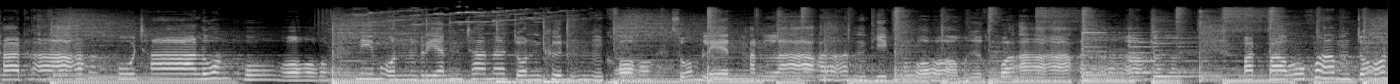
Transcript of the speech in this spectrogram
คาถาบูชาหลวงพ่อนิมนต์เรียนชนะจนขึ้นคอ สวมเลดพันล้านที่ข้อมือขวา ปัดเป่าความจน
